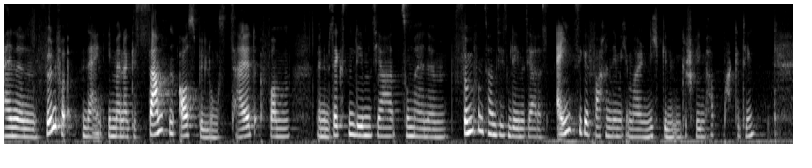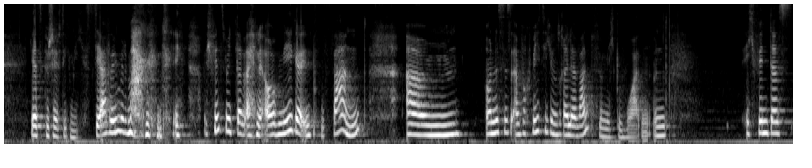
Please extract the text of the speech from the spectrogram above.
einen fünf, nein, in meiner gesamten Ausbildungszeit vom meinem sechsten Lebensjahr zu meinem 25. Lebensjahr das einzige Fach, in dem ich einmal nicht genügend geschrieben habe, Marketing. Jetzt beschäftige ich mich sehr viel mit Marketing. Ich finde es mittlerweile auch mega interessant. Ähm, und es ist einfach wichtig und relevant für mich geworden. Und ich finde das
